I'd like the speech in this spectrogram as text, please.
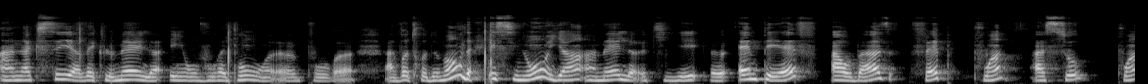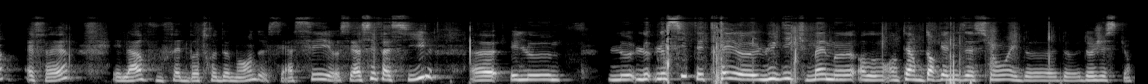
un accès avec le mail et on vous répond pour à votre demande. Et sinon, il y a un mail qui est mpf@fep.asso.fr et là, vous faites votre demande. C'est assez, c'est assez facile. et le le, site est très euh, ludique, même euh, en, termes d'organisation et de, gestion.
